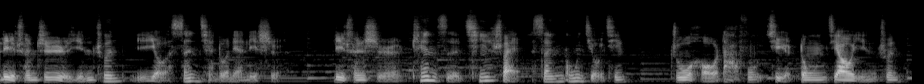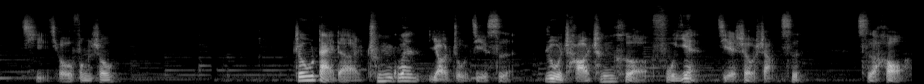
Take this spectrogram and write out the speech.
立春之日迎春已有三千多年历史。立春时，天子亲率三公九卿、诸侯大夫去东郊迎春，祈求丰收。周代的春官要主祭祀，入朝称贺、赴宴、接受赏赐。此后，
